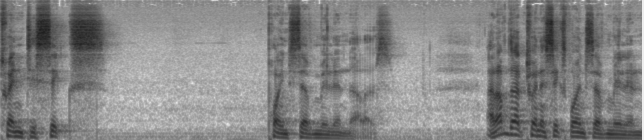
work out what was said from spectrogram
$26.7 million. And of that $26.7 million,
